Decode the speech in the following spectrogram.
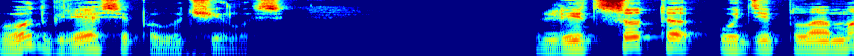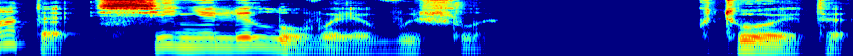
Вот грязь и получилась. Лицо-то у дипломата сине-лиловое вышло. Кто это?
